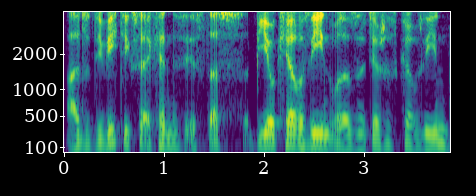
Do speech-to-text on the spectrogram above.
Also die wichtigste Erkenntnis ist, dass Biokerosin oder synthetisches Kerosin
